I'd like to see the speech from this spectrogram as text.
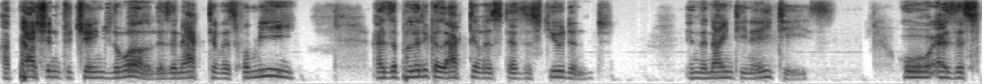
a passion to change the world as an activist. For me, as a political activist, as a student in the 1980s, or as an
